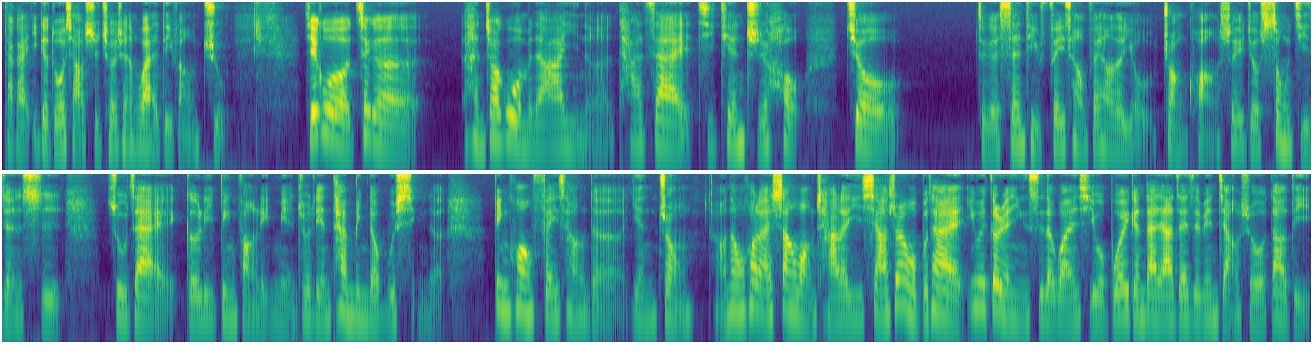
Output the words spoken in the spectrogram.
大概一个多小时车程外的地方住。结果这个很照顾我们的阿姨呢，她在几天之后就这个身体非常非常的有状况，所以就送急诊室，住在隔离病房里面，就连探病都不行的。病况非常的严重，好，那我后来上网查了一下，虽然我不太因为个人隐私的关系，我不会跟大家在这边讲说到底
